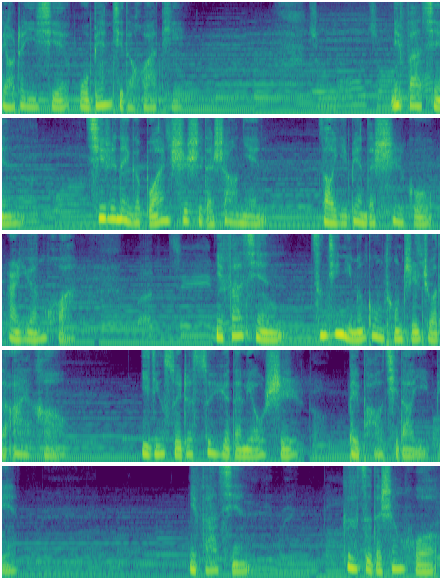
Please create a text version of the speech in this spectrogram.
聊着一些无边际的话题。你发现，昔日那个不谙世事的少年，早已变得世故而圆滑。你发现。曾经你们共同执着的爱好，已经随着岁月的流逝被抛弃到一边。你发现，各自的生活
